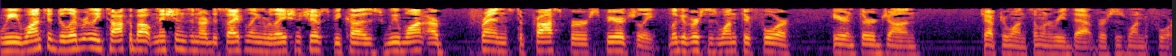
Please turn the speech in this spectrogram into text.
We want to deliberately talk about missions in our discipling relationships because we want our friends to prosper spiritually. Look at verses 1 through 4 here in 3 John chapter 1. Someone read that, verses 1 to 4.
